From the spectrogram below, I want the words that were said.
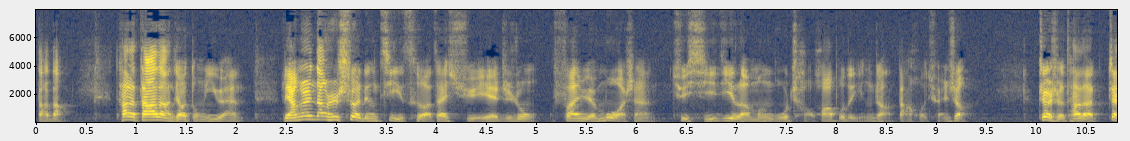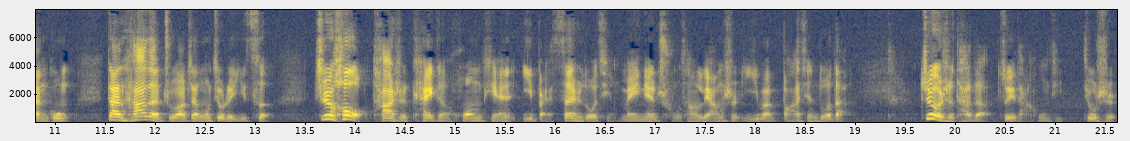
搭档，他的搭档叫董一元，两个人当时设定计策，在雪夜之中翻越莫山，去袭击了蒙古草花部的营帐，大获全胜。这是他的战功，但他的主要战功就这一次。之后，他是开垦荒田一百三十多顷，每年储藏粮食一万八千多担，这是他的最大功绩，就是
